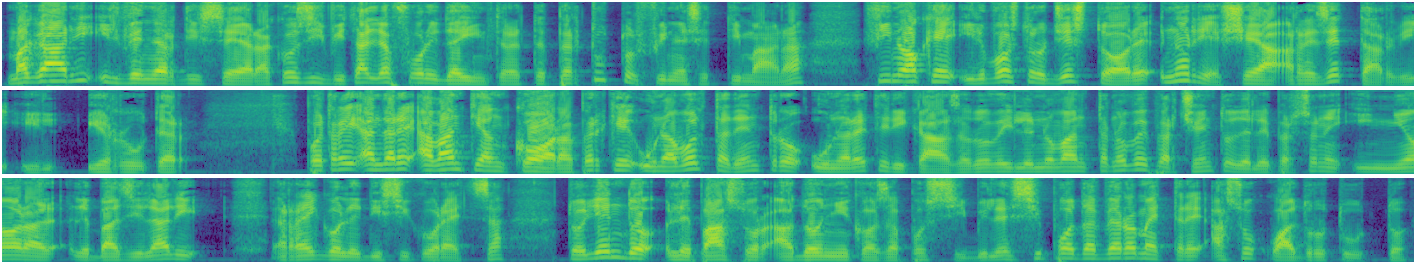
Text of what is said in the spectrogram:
magari il venerdì sera, così vi taglia fuori da internet per tutto il fine settimana, fino a che il vostro gestore non riesce a resettarvi il, il router. Potrei andare avanti ancora perché una volta dentro una rete di casa dove il 99% delle persone ignora le basilari regole di sicurezza, togliendo le password ad ogni cosa possibile, si può davvero mettere a suo quadro tutto,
